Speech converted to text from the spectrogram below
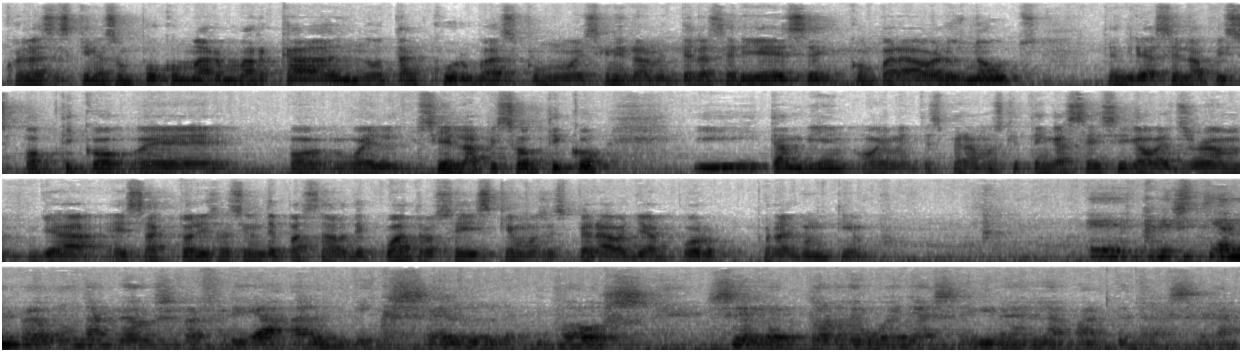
con las esquinas un poco más marcadas, no tan curvas como es generalmente la serie S comparado a los Notes. Tendrías el lápiz óptico eh, o, el, sí, el lápiz óptico y también obviamente esperamos que tenga 6 GB de RAM, ya esa actualización de pasar de 4 a 6 que hemos esperado ya por, por algún tiempo. Eh, Cristian pregunta, creo que se refería al Pixel 2, si el lector de huellas seguirá en la parte trasera.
